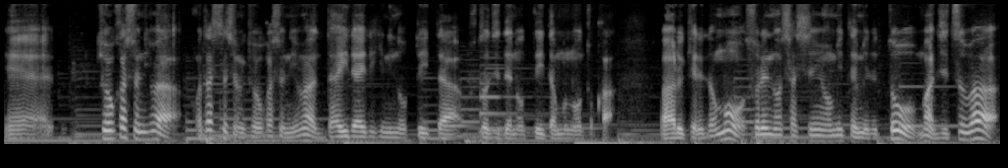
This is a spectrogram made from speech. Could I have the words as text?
えー教科書には私たちの教科書には大々的に載っていた太字で載っていたものとかはあるけれどもそれの写真を見てみると、まあ、実は、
